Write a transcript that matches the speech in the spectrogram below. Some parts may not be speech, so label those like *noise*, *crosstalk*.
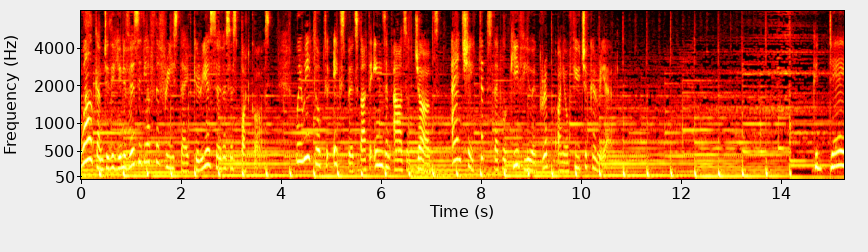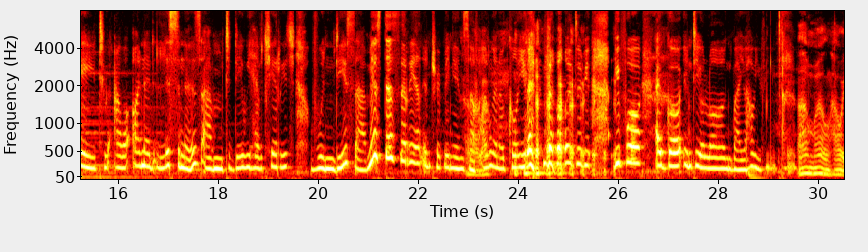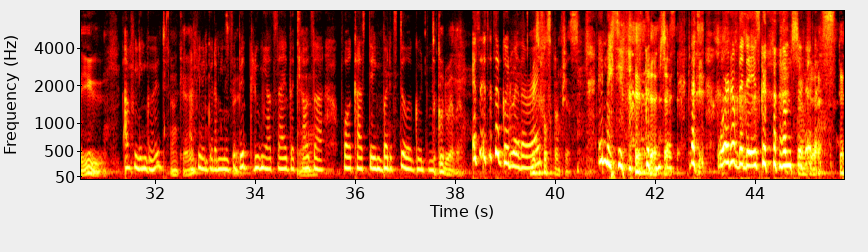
Welcome to the University of the Free State Career Services podcast, where we talk to experts about the ins and outs of jobs and share tips that will give you a grip on your future career. Good day to our honored listeners. Um, today we have Cherish Vundisa, Mr. Serial Entrepreneur himself. I'm going to call you that the whole interview. Before I go into your long bio, how are you feeling today? Um, well, how are you? I'm feeling good. Okay. I'm feeling good. I mean, it's a bit gloomy outside. The clouds Yeah. are forecasting, but it's still a good. It's a good weather. It's, it's, it's a good weather, right? Makes you feel scrumptious. It makes you feel *laughs* scrumptious. That's word of the day is scrumptious. *laughs*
